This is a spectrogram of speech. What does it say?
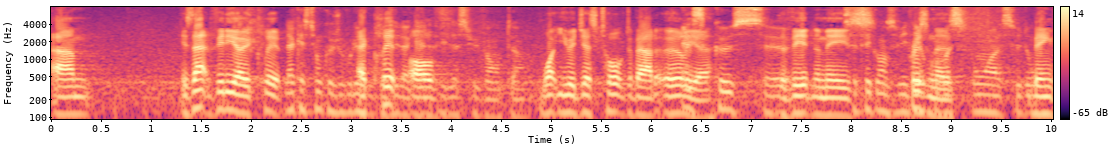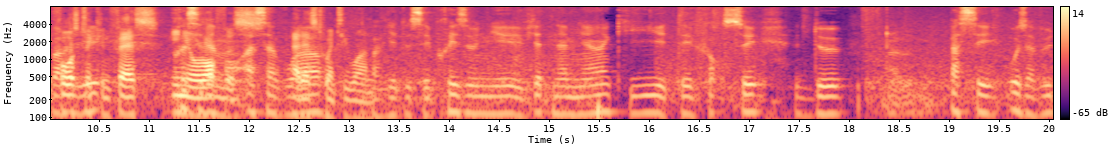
Um, is that video clip La question que je voulais a vous poser clip la- of est la suivante? what you had just talked about earlier, Est-ce que ce- the Vietnamese prisoners being forced to confess in your office à at savoir, S21? Vous parliez de ces prisonniers vietnamiens qui étaient forcés de euh, passer aux aveux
